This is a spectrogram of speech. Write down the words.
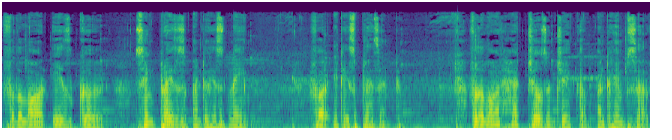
for the Lord is good. Sing praises unto his name, for it is pleasant. For the Lord hath chosen Jacob unto himself,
